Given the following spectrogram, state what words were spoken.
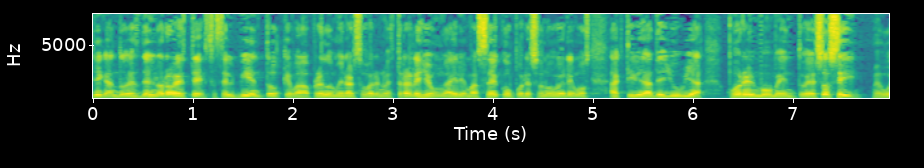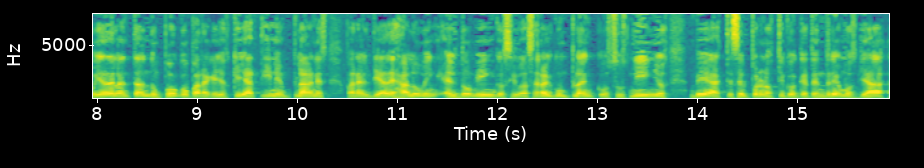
llegando desde el noroeste. Este es el viento que va a predominar sobre nuestra región, un aire más seco, por eso no veremos actividad de lluvia por el momento. Eso sí, me voy adelantando un poco para aquellos que ya tienen planes para el día de Halloween, el domingo, si va a hacer algún plan con sus niños, vea, este es el pronóstico que tendremos ya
